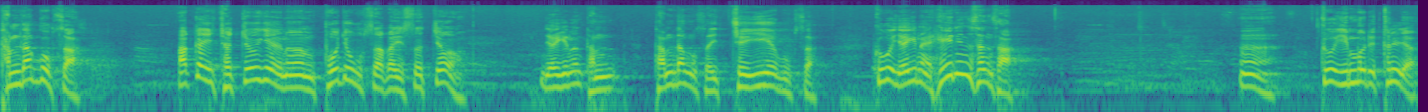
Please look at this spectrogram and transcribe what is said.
담당국사. 아까 이 저쪽에는 보조국사가 있었죠? 여기는 담, 담당국사, 제2의 국사. 그거 여기는 해린 선사. 응. 그 인물이 틀려.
